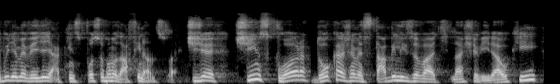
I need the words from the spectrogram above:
nebudeme vedieť, akým spôsobom ho zafinancovať. Čiže čím skôr dokážeme stabilizovať naše výdavky,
